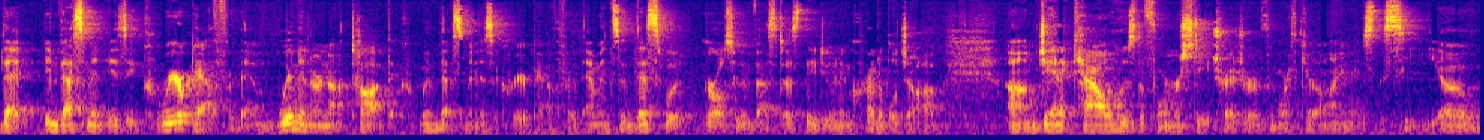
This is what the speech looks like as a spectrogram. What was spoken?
that investment is a career path for them. Women are not taught that investment is a career path for them, and so that's what Girls Who Invest does. They do an incredible job. Um, Janet Cowell, who's the former state treasurer of North Carolina, is the CEO,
